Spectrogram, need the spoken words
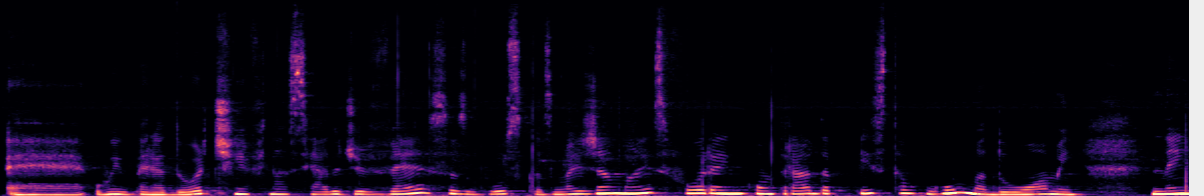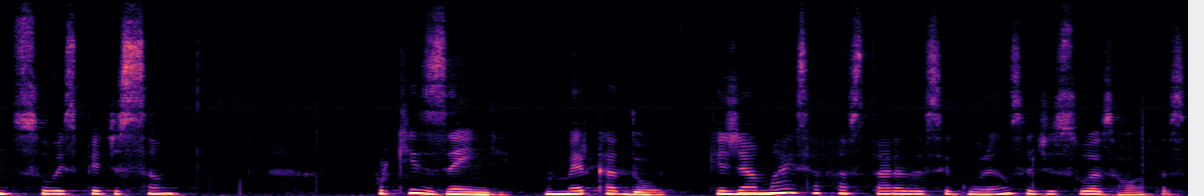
É, o imperador tinha financiado diversas buscas, mas jamais fora encontrada pista alguma do homem nem de sua expedição. Porque Zeng, um mercador que jamais se afastara da segurança de suas rotas,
